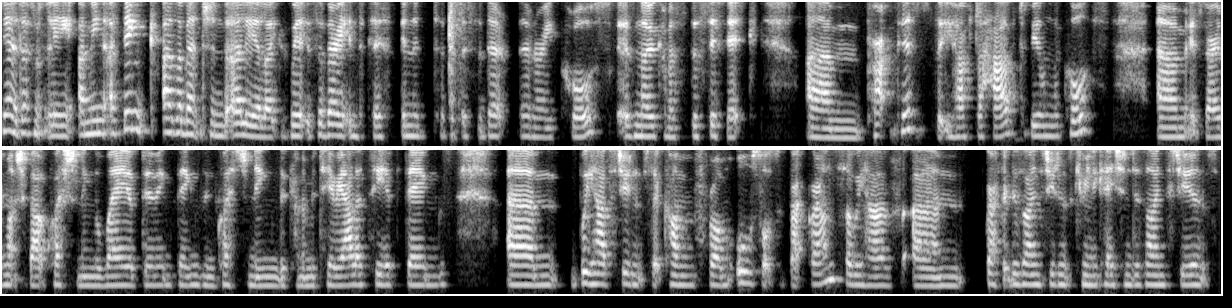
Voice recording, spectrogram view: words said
Yeah, definitely. I mean, I think as I mentioned earlier, like it's a very interdisciplinary course. There's no kind of specific um, practice that you have to have to be on the course. Um, it's very much about questioning the way of doing things and questioning the kind of materiality of things. Um, we have students that come from all sorts of backgrounds. So we have um, graphic design students, communication design students,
